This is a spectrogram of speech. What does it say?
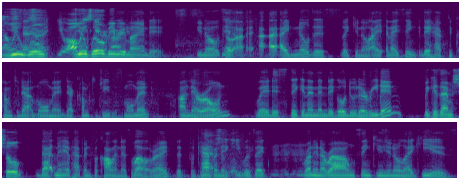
You will- right. you always you will be reminded. You know, so Yeah. I, I I know this, like you know, I and I think they have to come to that moment, that come to Jesus moment, on their own, where they stick in and then they go do the reading, because I'm sure that may have happened for Colin as well, right? That for Kaepernick, he was like Mhm. running around thinking, you know, like he is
